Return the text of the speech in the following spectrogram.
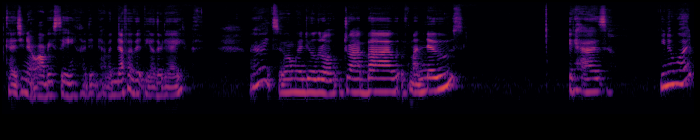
because, you know, obviously I didn't have enough of it the other day. All right, so I'm going to do a little drive by with my nose. It has, you know what?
